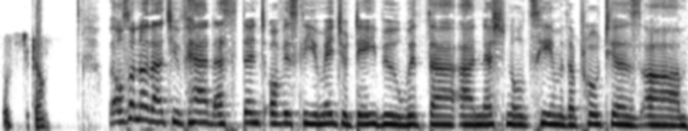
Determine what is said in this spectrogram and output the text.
what's to come. We also know that you've had a stint. Obviously, you made your debut with the uh, national team, the Proteas, um,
